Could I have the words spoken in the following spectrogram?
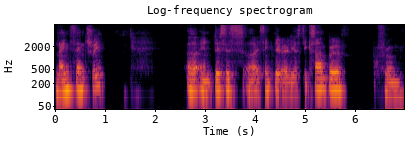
ninth century. Uh, and this is, uh, I think, the earliest example from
